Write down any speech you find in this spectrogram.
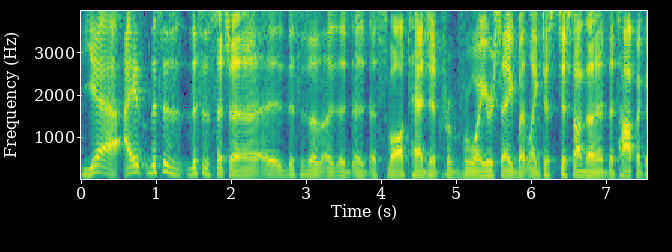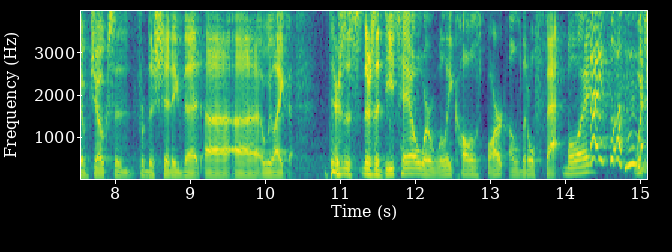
Yeah, I this is this is such a this is a, a, a, a small tangent from, from what you were saying, but like just just on the the topic of jokes and from the Shinning that uh, uh, we liked. There's a there's a detail where Willie calls Bart a little fat boy, which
